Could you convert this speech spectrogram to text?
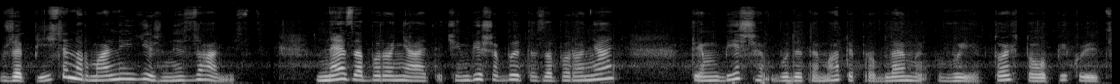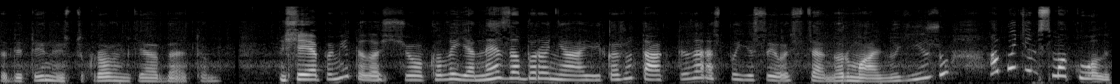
вже після нормальної їжі, не замість. Не забороняйте. Чим більше будете забороняти, тим більше будете мати проблеми ви, той, хто опікується дитиною з цукровим діабетом. Ще я помітила, що коли я не забороняю і кажу, так, ти зараз поїси ось це нормальну їжу, а потім смаколик.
